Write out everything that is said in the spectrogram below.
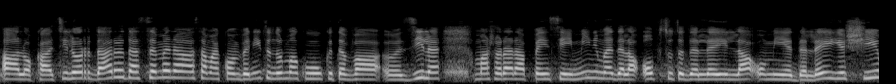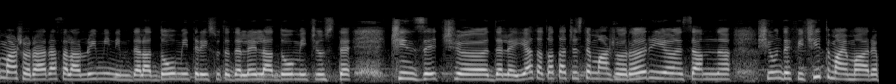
a alocațiilor, dar de asemenea s-a mai convenit în urmă cu câteva uh, zile majorarea pensiei minime de la 800 de lei la 1000 de lei și majorarea salariului minim de la 2300 de lei la 2550 uh, de lei. Iată, toate aceste majorări înseamnă și un deficit mai mare.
